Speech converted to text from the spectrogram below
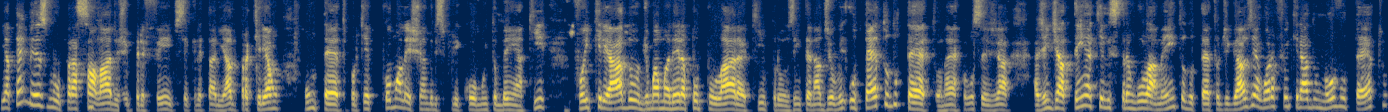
e até mesmo para salários de prefeito, secretariado, para criar um, um, teto, porque, como o Alexandre explicou muito bem aqui, foi criado de uma maneira popular aqui para os internados de o teto do teto, né? Ou seja, a gente já tem aquele estrangulamento do teto de gás e agora foi criado um novo teto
